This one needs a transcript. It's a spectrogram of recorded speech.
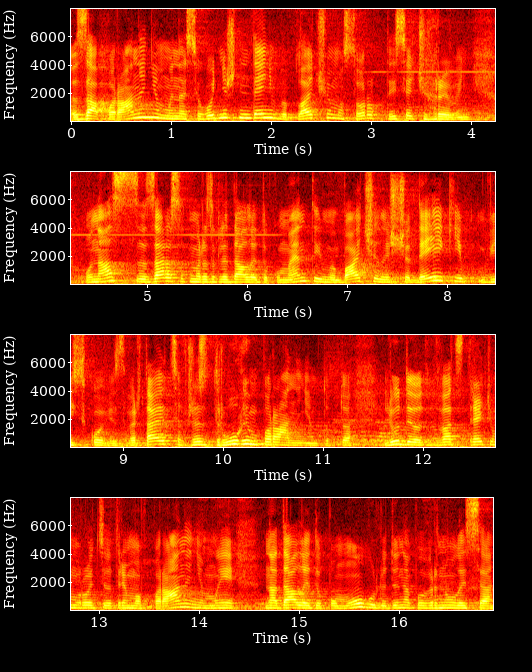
За поранення ми на сьогоднішній день виплачуємо 40 тисяч гривень. У нас зараз от ми розглядали документи, і ми бачили, що деякі військові звертаються вже з другим пораненням. Тобто люди от в 23-му році отримав поранення. Ми надали допомогу. Людина повернулася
